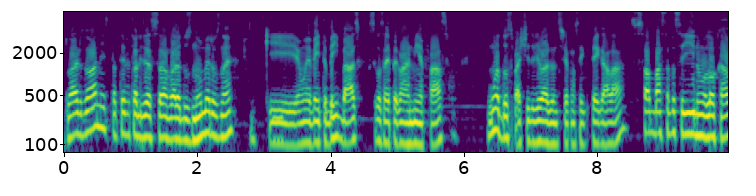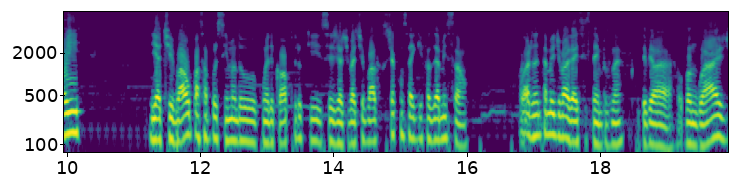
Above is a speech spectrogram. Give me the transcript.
Do Warzone, só teve atualização agora dos números, né? Que é um evento bem básico, que você consegue pegar uma arminha fácil. Uma ou duas partidas de Warzone você já consegue pegar lá. Só basta você ir no local e, e ativar ou passar por cima do com o helicóptero, que se já tiver ativado, você já consegue fazer a missão. O Warzone tá meio devagar esses tempos, né? Porque teve a, o Vanguard,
